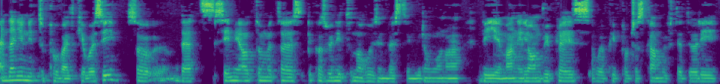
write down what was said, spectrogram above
And then you need to provide KYC. So um, that's semi-automatized because we need to know who's investing. We don't want to be a money laundry place where people just come with their dirty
